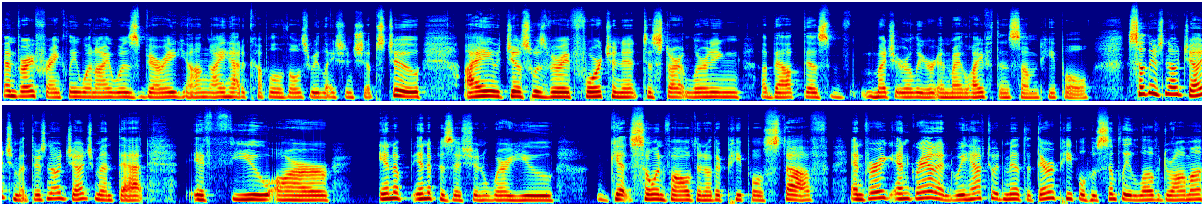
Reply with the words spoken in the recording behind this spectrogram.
And very frankly, when I was very young, I had a couple of those relationships too. I just was very fortunate to start learning about this much earlier in my life than some people. So there's no judgment. There's no judgment that if you are in a in a position where you get so involved in other people's stuff and very and granted we have to admit that there are people who simply love drama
